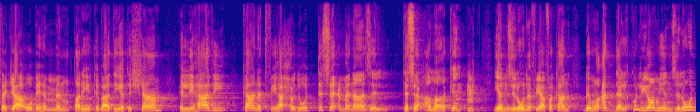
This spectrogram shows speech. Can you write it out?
فجاءوا بهم من طريق بادية الشام اللي هذه كانت فيها حدود تسع منازل تسع أماكن ينزلون فيها. فكان بمعدل كل يوم ينزلون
